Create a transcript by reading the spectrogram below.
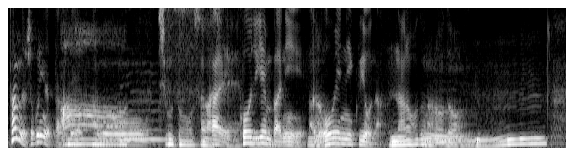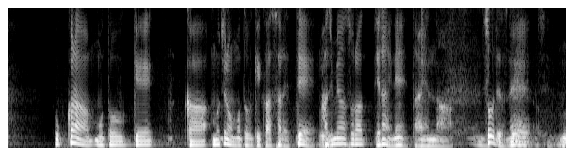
単なる職人だったんであの仕事を探はして、い、工事現場にあの応援に行くような。なるほどなるほど。ううん。んそこから元請け化もちろん元請け化されて、うん。初めはそれは偉いね。大変なそうですね。ううん。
